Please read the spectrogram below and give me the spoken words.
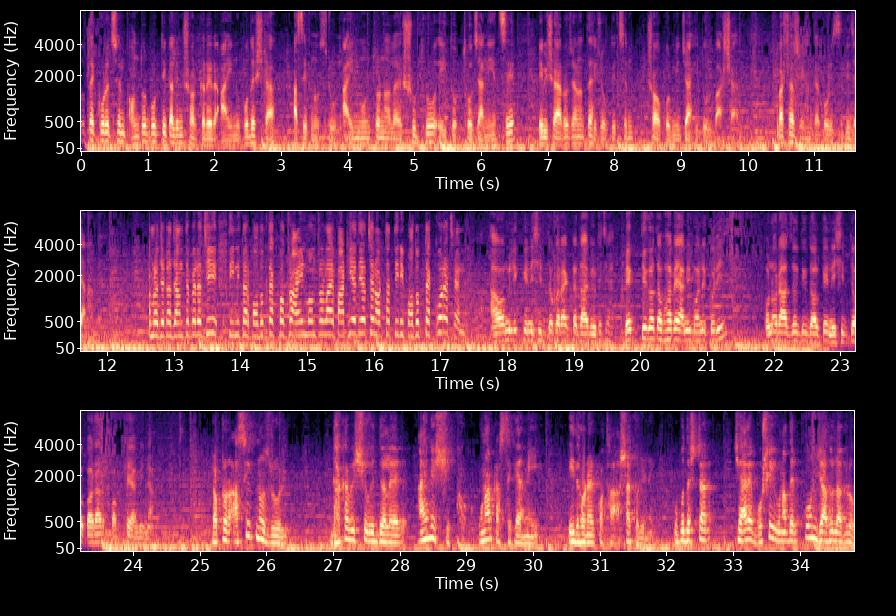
পদত্যাগ করেছেন অন্তর্বর্তীকালীন সরকারের আইন উপদেষ্টা আসিফ নজরুল। আইন মন্ত্রণালয়ের সূত্র এই তথ্য জানিয়েছে। এ বিষয়ে আরও জানাতে যোগ দিচ্ছেন সহকর্মী জাহিদুল বাসার বাসার সেখানকার পরিস্থিতি জানাবেন। আমরা যেটা জানতে পেরেছি তিনি তার পদত্যাগপত্র আইন মন্ত্রণালয়ে পাঠিয়ে দিয়েছেন অর্থাৎ তিনি পদত্যাগ করেছেন। আওয়ামী লীগকে নিষিদ্ধ করার একটা দাবি উঠেছে। ব্যক্তিগতভাবে আমি মনে করি কোনো রাজনৈতিক দলকে নিষিদ্ধ করার পক্ষে আমি না। ডক্টর আসিফ নজরুল ঢাকা বিশ্ববিদ্যালয়ের আইনের শিক্ষক ওনার কাছ থেকে আমি এই ধরনের কথা আশা করিনি উপদেষ্টার চেয়ারে বসেই ওনাদের কোন জাদু লাগল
